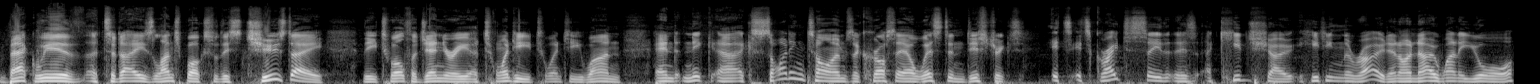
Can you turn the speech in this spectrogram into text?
Back with uh, today's lunchbox for this Tuesday, the 12th of January uh, 2021. And Nick, uh, exciting times across our Western District. It's, it's great to see that there's a kids show hitting the road. And I know one of your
